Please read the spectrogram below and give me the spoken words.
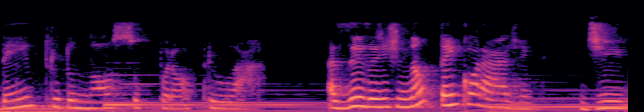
dentro do nosso próprio lar. Às vezes a gente não tem coragem de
